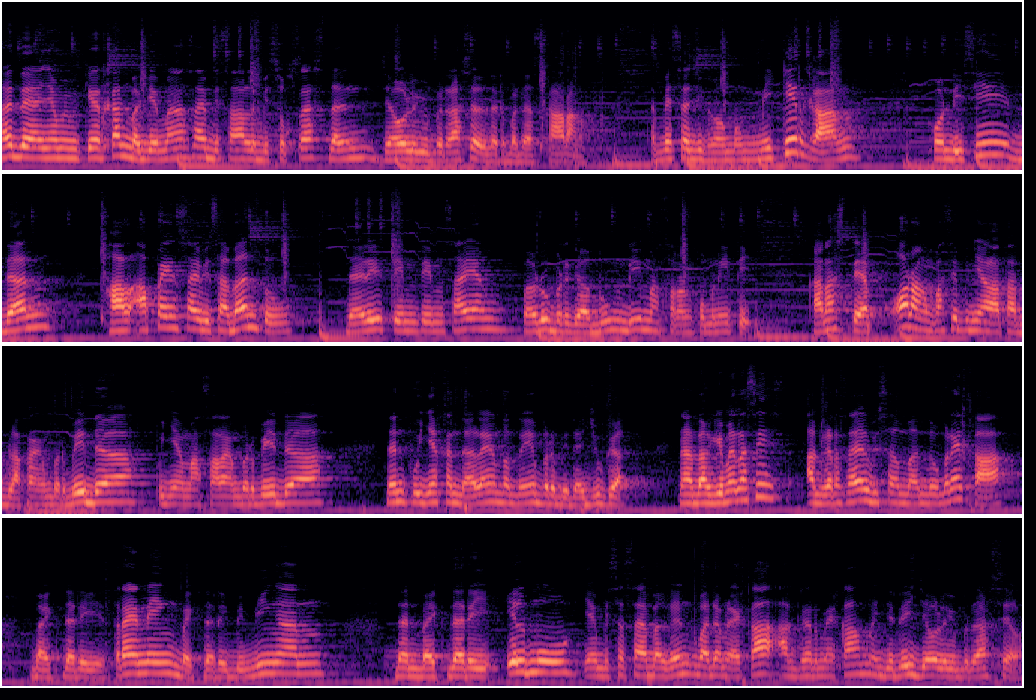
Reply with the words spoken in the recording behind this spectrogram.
Saya tidak hanya memikirkan bagaimana saya bisa lebih sukses dan jauh lebih berhasil daripada sekarang. Tapi saya juga memikirkan kondisi dan hal apa yang saya bisa bantu dari tim-tim saya yang baru bergabung di Masteron Community. Karena setiap orang pasti punya latar belakang yang berbeda, punya masalah yang berbeda, dan punya kendala yang tentunya berbeda juga. Nah, bagaimana sih agar saya bisa membantu mereka, baik dari training, baik dari bimbingan, dan baik dari ilmu yang bisa saya bagikan kepada mereka agar mereka menjadi jauh lebih berhasil.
